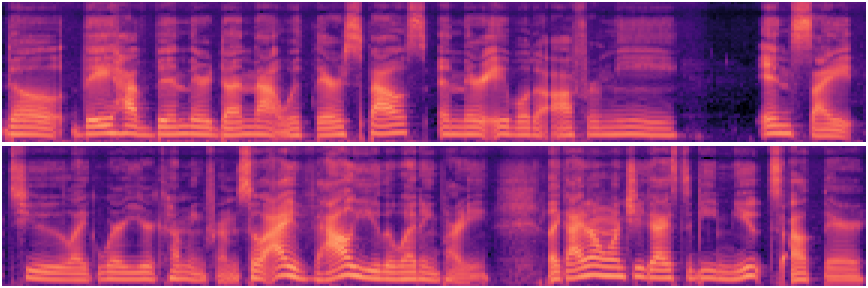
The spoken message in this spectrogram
they'll they have been there, done that with their spouse, and they're able to offer me insight to like where you're coming from. So I value the wedding party. Like I don't want you guys to be mutes out there.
